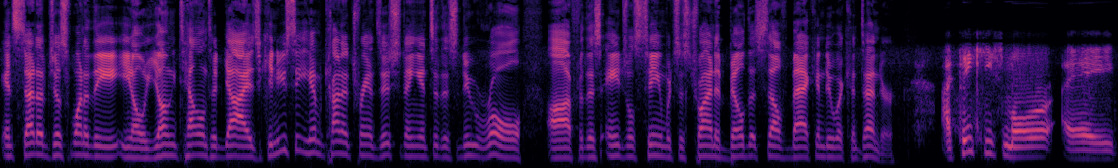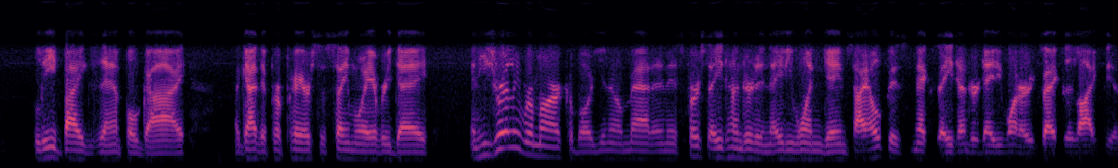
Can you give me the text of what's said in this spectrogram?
instead of just one of the you know young talented guys? Can you see him kind of transitioning into this new role uh, for this Angels team, which is trying to build itself back into a contender? I think he's more a lead by example guy, a guy that prepares the same way every day. And he's really remarkable, you know, Matt. In his first 881 games, I hope his next 881 are exactly like this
